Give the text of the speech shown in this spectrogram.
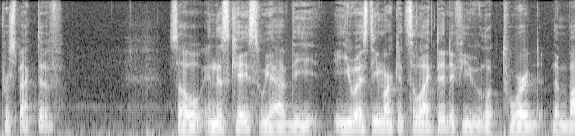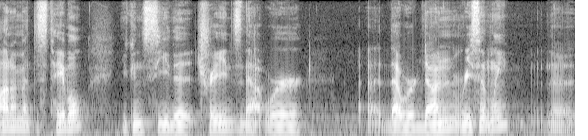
perspective. So in this case, we have the USD market selected. If you look toward the bottom at this table, you can see the trades that were uh, that were done recently, the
